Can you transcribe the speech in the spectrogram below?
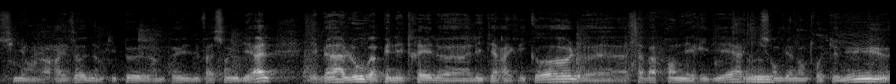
si on la raisonne un petit peu, un peu de façon idéale, eh bien, l'eau va pénétrer les terres agricoles, euh, ça va prendre les rivières qui mhm. sont bien entretenues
